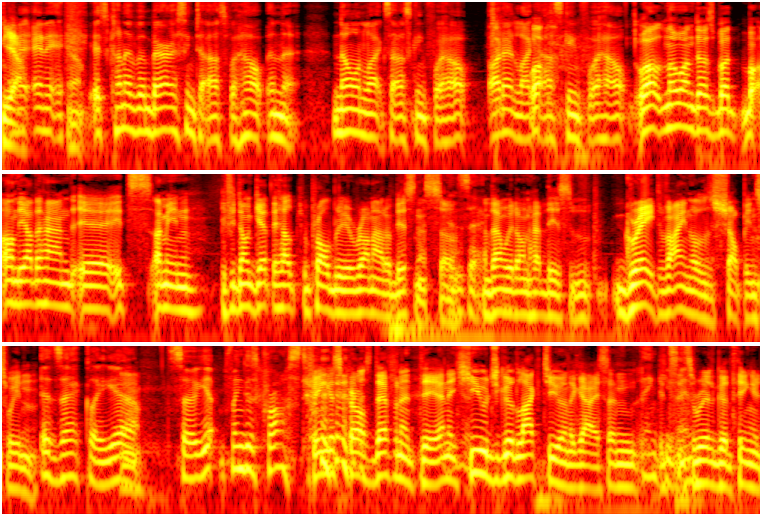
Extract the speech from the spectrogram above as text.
Yeah. and, it, and it, Yeah. it's kind of embarrassing to ask for help, isn't it? No one likes asking for help. I don't like Well- asking for help. Well, no one does, but, but on the other hand, uh, it's. I mean, if you don't get the help, you probably run out of business. So, Exactly. and then we don't have this great vinyl shop in Sweden. Exactly. Yeah. Yeah. So yep, fingers crossed. Fingers crossed, definitely, and a huge good luck to you and the guys. And Thank you, it's, it's a real good thing you're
